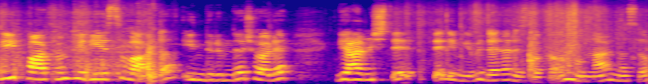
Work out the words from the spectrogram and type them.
C parfüm hediyesi vardı. İndirimde şöyle gelmişti. Dediğim gibi deneriz bakalım bunlar nasıl.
